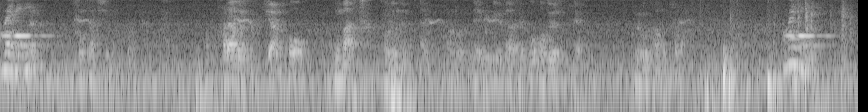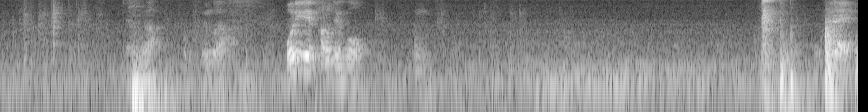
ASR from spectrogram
Ready. 정타 치는 거. 바닥을 긁지 않고 공만 싹 걸어내는 방법인데 여기다 대고 어드레스 대. 그리고 쳐봐. Ready. 되는 거야? 되는 거야. 머리 위에 바로 대고. 응. 오케이.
